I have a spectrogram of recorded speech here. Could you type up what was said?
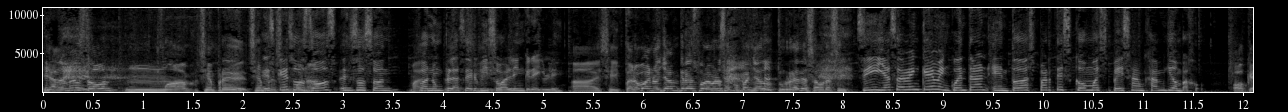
Y además Don, mua, siempre, siempre Es que son esos buenas. dos, esos son, Maldita son un placer sí. visual increíble. Ay, sí. Pero bueno, Jam, gracias por habernos acompañado. Tus redes ahora sí. Sí, ya saben que me encuentran en todas partes como Space and Ham-bajo. Ok,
